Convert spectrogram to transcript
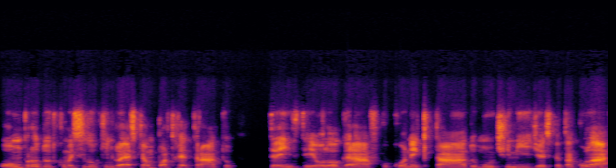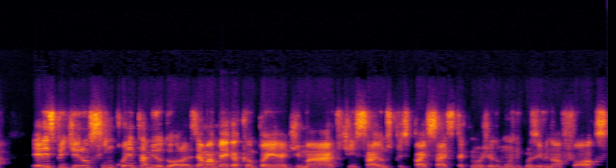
ou um produto como esse Looking Glass, que é um porta-retrato 3D holográfico conectado, multimídia espetacular. Eles pediram 50 mil dólares. É uma mega campanha de marketing, saiu nos principais sites de tecnologia do mundo, inclusive na Fox.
